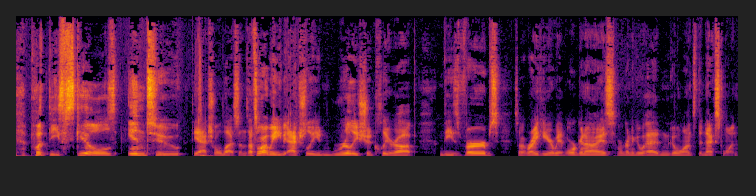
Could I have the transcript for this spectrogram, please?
put these skills into the actual lessons. That's why we actually really should clear up these verbs. So right here we have organize. We're going to go ahead and go on to the next one.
